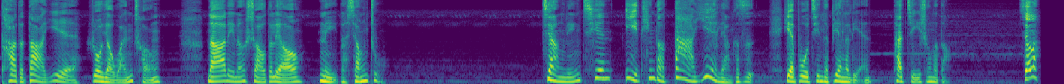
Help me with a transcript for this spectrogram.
他的大业若要完成，哪里能少得了你的相助？蒋灵谦一听到“大业”两个字，也不禁的变了脸。他急声的道：“行了，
